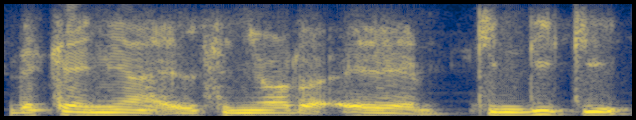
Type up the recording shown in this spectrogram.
de Kenia, el señor eh, Kindiki,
